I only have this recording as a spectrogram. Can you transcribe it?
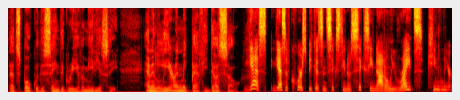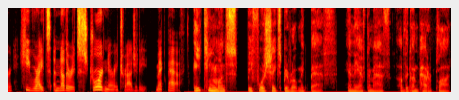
that spoke with the same degree of immediacy. And in Lear and Macbeth, he does so. Yes, yes, of course, because in 1606, he not only writes King Lear, he writes another extraordinary tragedy, Macbeth. 18 months before Shakespeare wrote Macbeth, in the aftermath of the Gunpowder Plot,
